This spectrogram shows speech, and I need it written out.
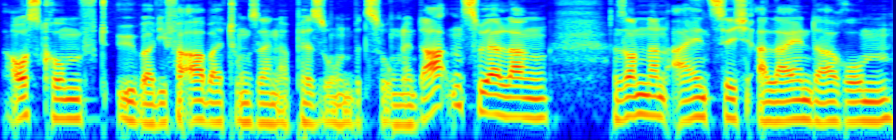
Auskunft über die Verarbeitung seiner personenbezogenen Daten zu erlangen, sondern einzig allein darum,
